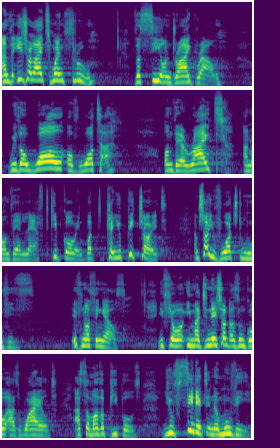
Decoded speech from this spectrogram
And the Israelites went through the sea on dry ground with a wall of water on their right and on their left. Keep going, but can you picture it? I'm sure you've watched movies, if nothing else. If your imagination doesn't go as wild as some other people's, you've seen it in a movie,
